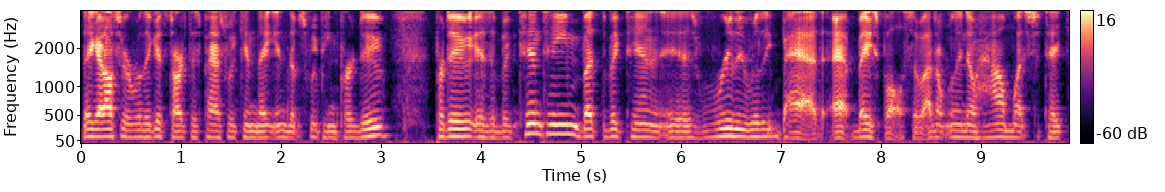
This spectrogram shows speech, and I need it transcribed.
They got off to a really good start this past weekend. They ended up sweeping Purdue. Purdue is a Big Ten team, but the Big Ten is really, really bad at baseball. So I don't really know how much to take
